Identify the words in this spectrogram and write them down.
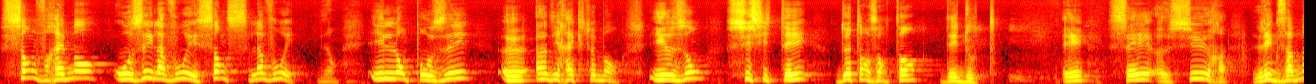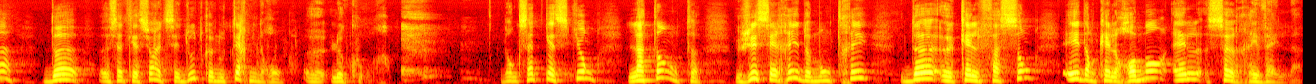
sans vraiment oser l'avouer, sans l'avouer. Ils l'ont posée euh, indirectement. Ils ont suscité de temps en temps des doutes. Et c'est euh, sur l'examen de euh, cette question et de ces doutes que nous terminerons le cours. Donc cette question latente, j'essaierai de montrer de quelle façon et dans quel roman elle se révèle.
